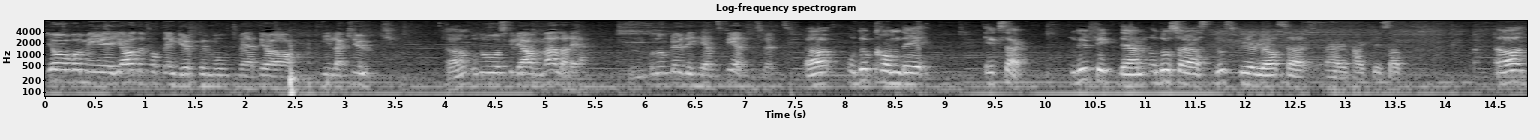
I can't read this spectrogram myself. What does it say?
Jag var med, jag hade fått en grupp emot mig att jag gillar kuk. Ja, Och då skulle jag anmäla det. Och då blev det helt fel till slut. ja och då kom det, exakt. Du fick den och då, sa jag, då skrev jag så här, här faktiskt att Ja,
